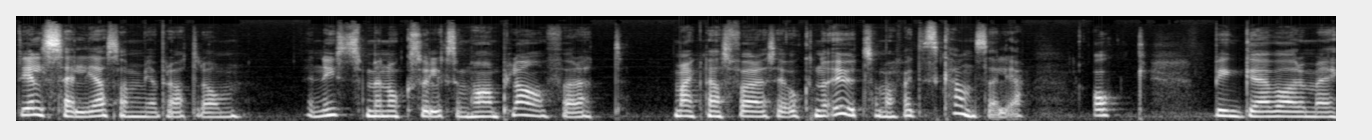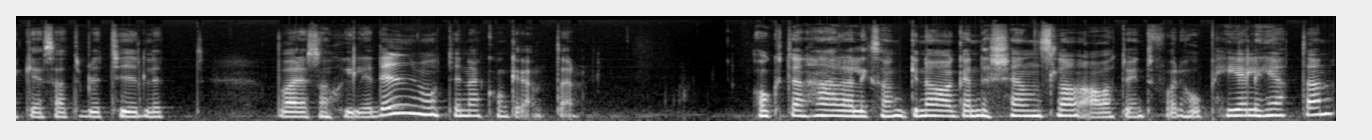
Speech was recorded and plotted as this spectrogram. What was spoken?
dels sälja som jag pratade om nyss, men också liksom ha en plan för att marknadsföra sig och nå ut så man faktiskt kan sälja. Och bygga varumärke så att det blir tydligt vad det är som skiljer dig mot dina konkurrenter. Och den här liksom gnagande känslan av att du inte får ihop helheten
